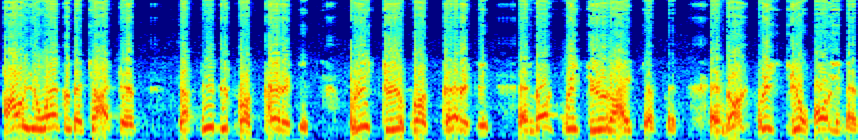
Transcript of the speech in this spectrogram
how you went to the churches that give you prosperity, preach to you prosperity, and don't preach to you righteousness, and don't preach to you holiness.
